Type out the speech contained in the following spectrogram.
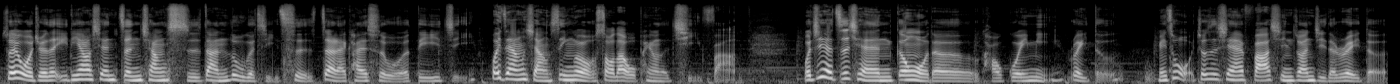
所以我觉得一定要先真枪实弹录个几次，再来开始我的第一集。会这样想是因为我受到我朋友的启发。我记得之前跟我的好闺蜜瑞德，没错，就是现在发新专辑的瑞德。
